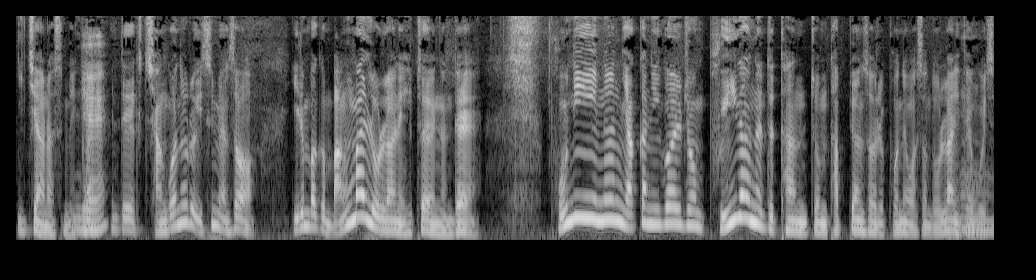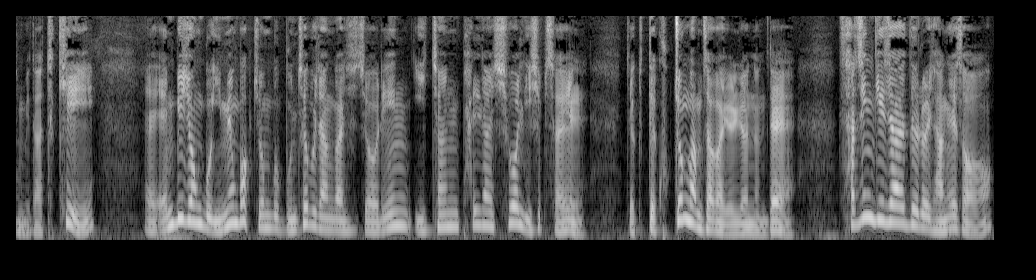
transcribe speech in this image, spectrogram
있지 않았습니까? 예. 근데 장관으로 있으면서 이른바 그 막말 논란에 휩싸였는데 본인은 약간 이걸 좀 부인하는 듯한 좀 답변서를 보내와서 논란이 되고 음. 있습니다. 특히 MB 정부 이명박 정부 문체부 장관 시절인 2008년 10월 24일 그때 국정감사가 열렸는데 사진 기자들을 향해서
